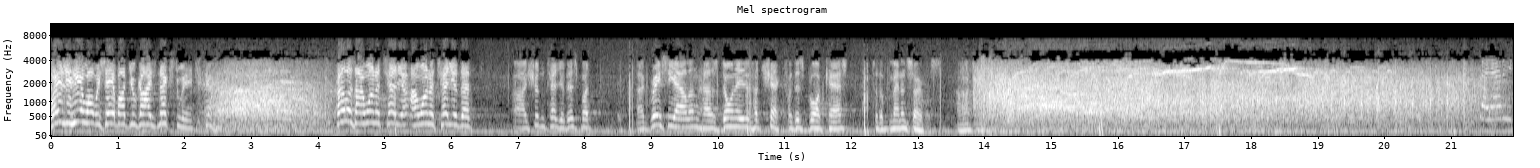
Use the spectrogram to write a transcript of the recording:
Wait till you hear what we say about you guys next week. Fellas, I want to tell you, I want to tell you that, uh, I shouldn't tell you this, but uh, Gracie Allen has donated her check for this broadcast to the men in service. I want you Say, Eddie,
